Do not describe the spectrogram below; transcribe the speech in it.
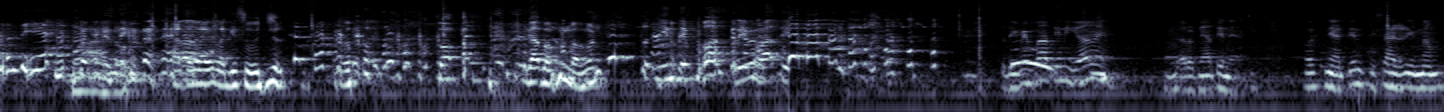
Nanti ya. Atau lagi, lagi sujud. Kok nggak bangun-bangun? Terus ngintip bos, streamnya mati. Streamnya mati nih gimana nih? Baru niatin ya. harus niatin pisah dari imam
